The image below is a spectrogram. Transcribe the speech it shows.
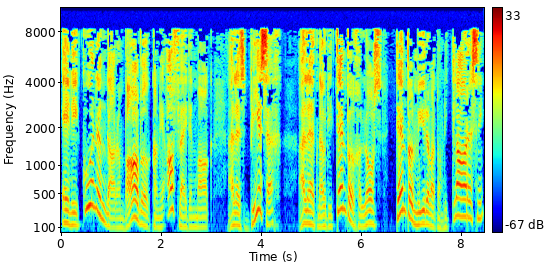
en die koning daar in Babel kan die afleiding maak. Hulle is besig, hulle het nou die tempel gelos, tempelmure wat nog nie klaar is nie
